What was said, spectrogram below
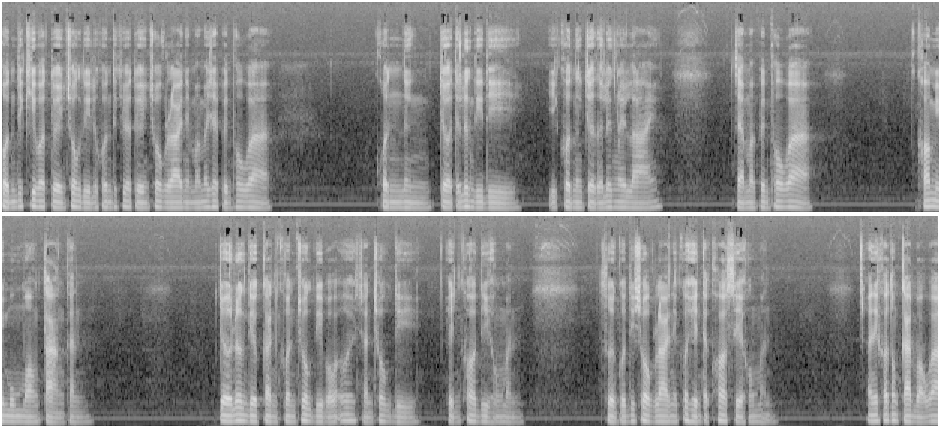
คนที่คิดว่าตัวเองโชคดี หรือคนที่คิดว่าตัวเองโชคร้ายเนี่ยมันไม่ใช่เป็นเพราะว่า คนหนึ่งเจอแต่เรื่องดีๆ อีกคนหนึ่งเจอแต่เรื่องร้ายๆ แต่มันเป็นเพราะว่าเขามีมุมมองต่างกัน เจอเรื่องเดียวกันคนโชคดีบอกว่า เอ้ย ฉันโชคดี เห็นข้อดีของมัน ส่วนคนที่โชคร้ายเนี่ยก็เห็นแต่ข้อเสียของมัน อันนี้เขาต้องการบอกว่า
